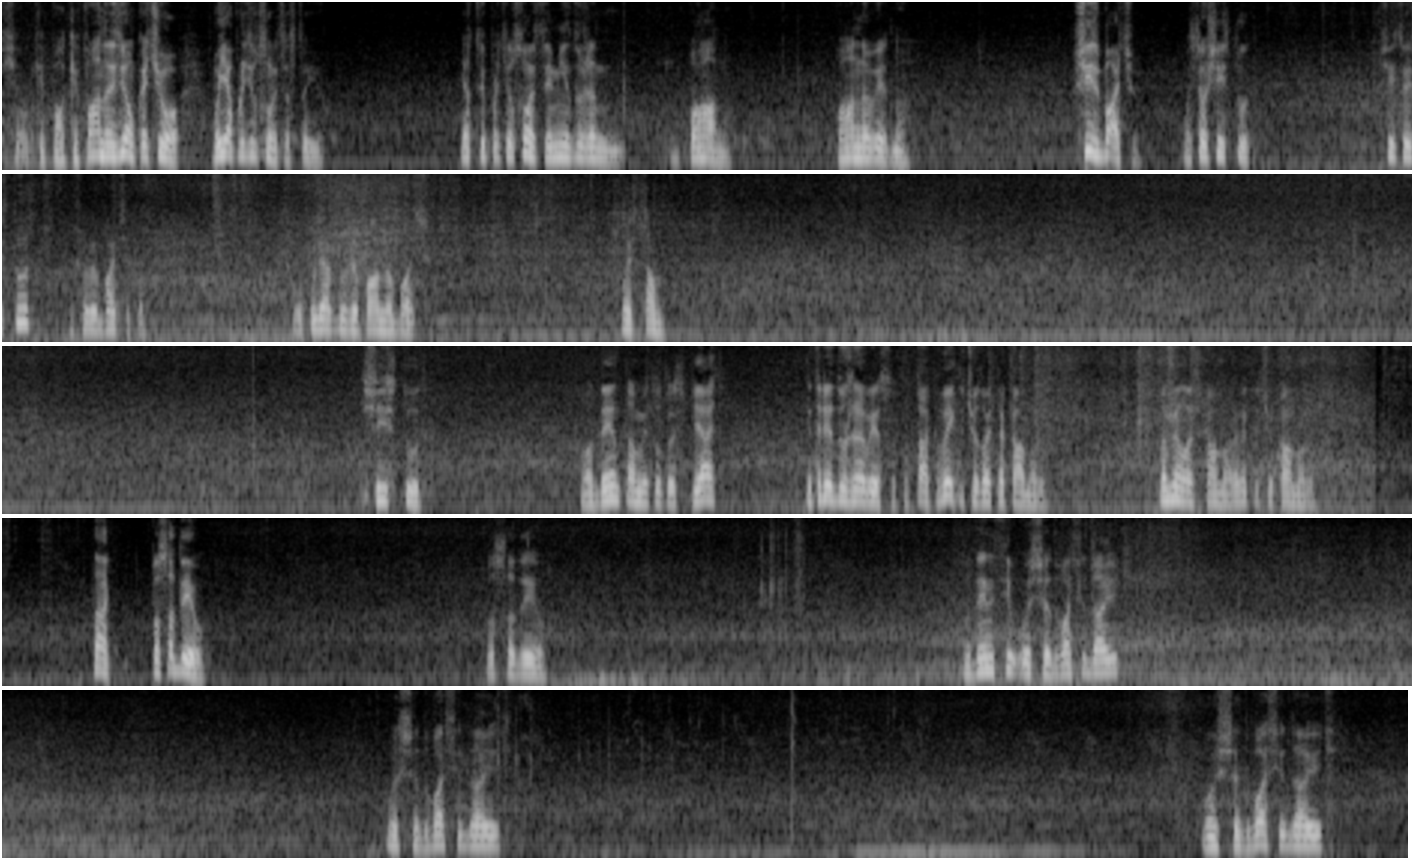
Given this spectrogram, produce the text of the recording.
Щелки-палки. Погана зйомка чого? Бо я проти сонця стою. Я стою проти сонця і мені дуже погано. Погано видно. Шість бачу. Ось ось шість тут. Шість ось тут, якщо ви бачите. Окуляр дуже погано бачу. Ось там. Шість тут. Один там і тут ось п'ять. І три дуже високо. Так, виключу давайте камеру. Втомилась камера, виключу камеру. Так, посадив. Посадив. Один сів, ось ще два сідають. Ось ще два сідають. Ось ще два сідають.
